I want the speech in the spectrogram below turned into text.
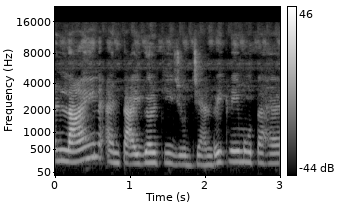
एंड लाइन एंड टाइगर की जो जेनरिक नेम होता है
